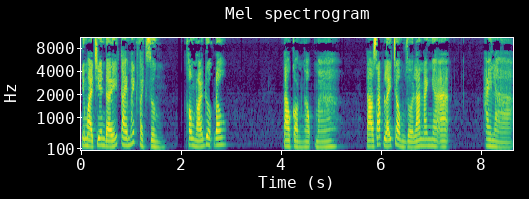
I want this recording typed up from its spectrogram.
Nhưng mà trên đấy tay mách vạch rừng. Không nói được đâu. Tao còn Ngọc mà. Tao sắp lấy chồng rồi Lan Anh ạ. Hay là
